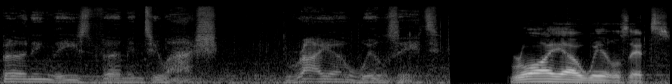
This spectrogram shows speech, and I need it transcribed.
burning these vermin to ash. Raya wills it. Roya wills it.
